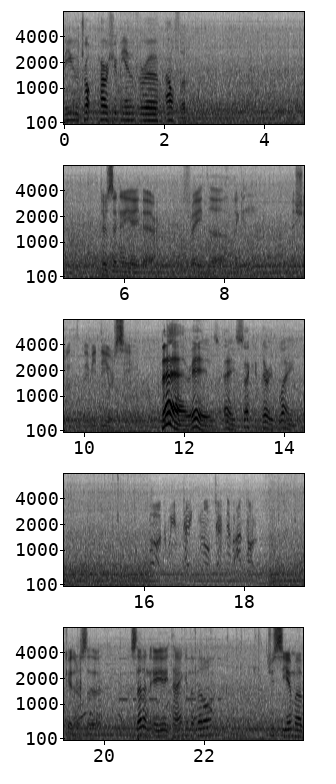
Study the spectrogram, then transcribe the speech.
Can you drop parachute me over um, Alpha? There's an AA there. I'm afraid uh, I can. I shouldn't. Maybe D or C. There is a secondary plane. Okay, there's a. Is that an AA tank in the middle? Did you see him? Uh,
